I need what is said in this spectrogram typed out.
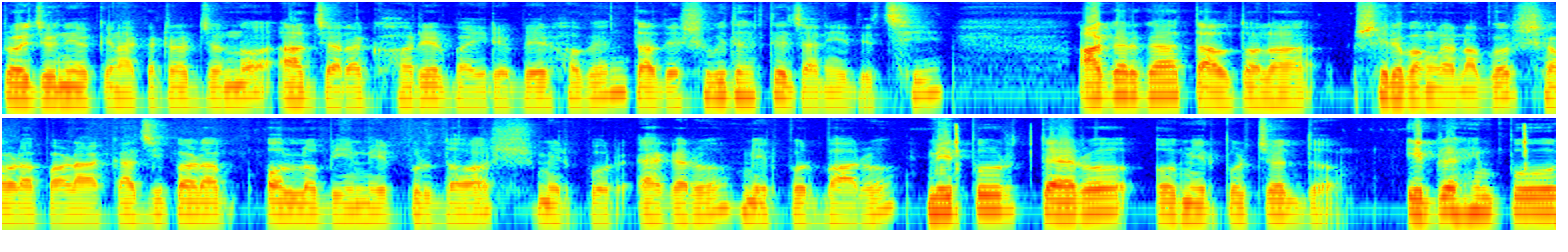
প্রয়োজনীয় কেনাকাটার জন্য আজ যারা ঘরের বাইরে বের হবেন, তাদের সুবিধার্থে জানিয়ে দিচ্ছি আগারগা, তালতলা শেরেবাংলানগর শেওড়াপাড়া, কাজীপাড়া, পল্লবী, মিরপুর দশ, মিরপুর এগারো, মিরপুর বারো, মিরপুর তেরো ও মিরপুর চোদ্দ। Ibrahimpur,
